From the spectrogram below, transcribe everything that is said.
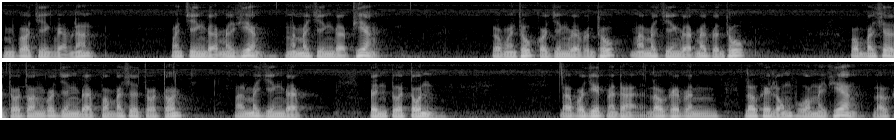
มันก็จริงแบบนั้น มันจริงแบบไม่เที่ยง มันไม่จริงแบบเที่ยงก็มันทุกข์ก็จริงแบบเป็นทุกข์มันไม่จริงแบบไม่เป็นทุกข์ความไม่ใช่ตัวตนก็จริงแบบความไม่ใช่ตัวตน มันไม่จริงแบบเป็นตัวตน เราพอยึดมาได้ เราเคยเป็น เราเคยหลงเพราะควไม่เที่ยง เราเค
